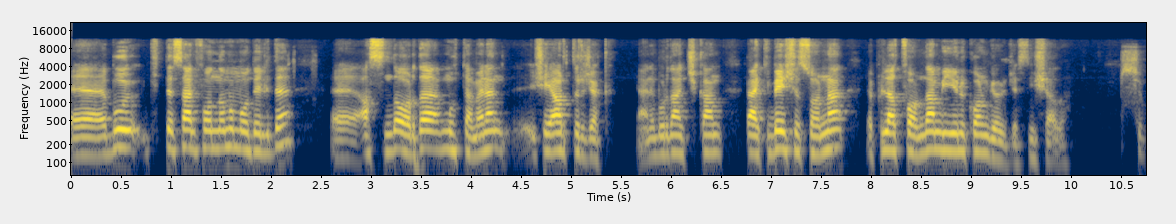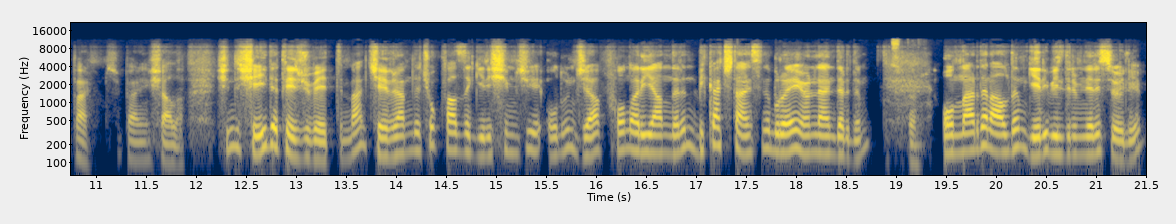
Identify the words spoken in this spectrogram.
E, bu kitlesel fonlama modeli de e, aslında orada muhtemelen şeyi arttıracak. Yani buradan çıkan belki 5 yıl sonra platformdan bir unicorn göreceğiz inşallah. Süper, süper inşallah. Şimdi şeyi de tecrübe ettim ben. Çevremde çok fazla girişimci olunca fon arayanların birkaç tanesini buraya yönlendirdim. Süper. Onlardan aldığım geri bildirimleri söyleyeyim.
